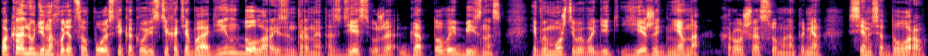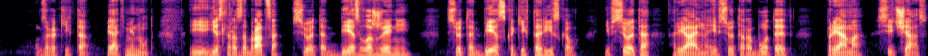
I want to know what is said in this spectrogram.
Пока люди находятся в поиске, как вывести хотя бы 1 доллар из интернета, здесь уже готовый бизнес, и вы можете выводить ежедневно хорошие суммы, например, 70 долларов за каких-то 5 минут. И если разобраться, все это без вложений, все это без каких-то рисков, и все это реально, и все это работает прямо сейчас.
